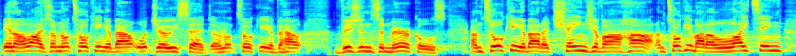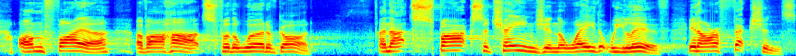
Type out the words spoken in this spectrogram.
in our lives? I'm not talking about what Joey said. I'm not talking about visions and miracles. I'm talking about a change of our heart. I'm talking about a lighting on fire of our hearts for the Word of God. And that sparks a change in the way that we live, in our affections,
